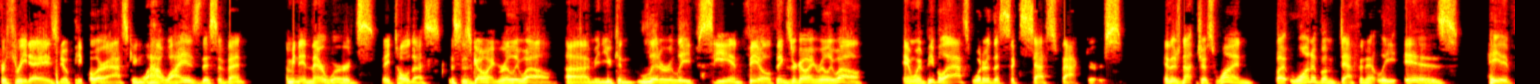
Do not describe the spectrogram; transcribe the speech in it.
for three days, you know, people are asking, wow, why is this event? I mean, in their words, they told us this is going really well. Uh, I mean, you can literally see and feel things are going really well. And when people ask, what are the success factors? And there's not just one, but one of them definitely is, hey, if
